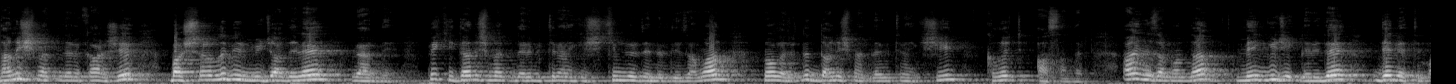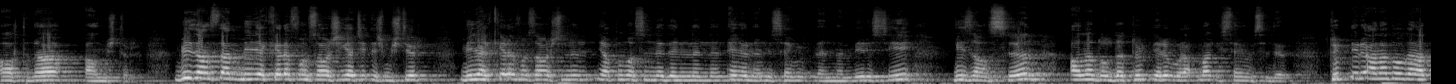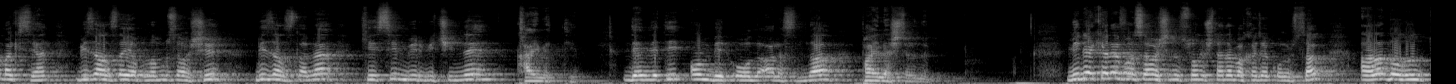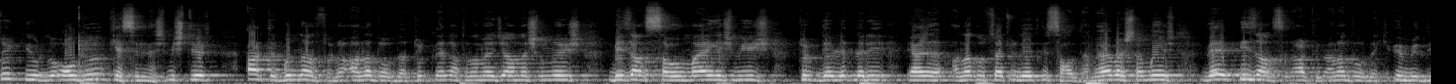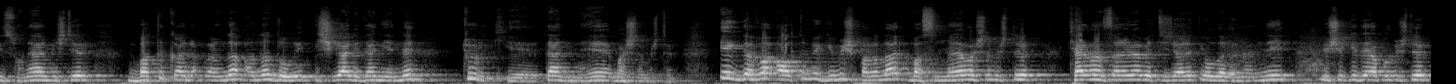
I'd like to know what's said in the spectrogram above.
Danışmentlere karşı başarılı bir mücadele verdi. Peki danışmentleri bitiren kişi kimdir denildiği zaman ne olacaktır? Danışmentleri bitiren kişi Kılıç Aslan'dır. Aynı zamanda Mengücekleri de denetim altına almıştır. Bizans'tan Milyak-Kelefon Savaşı gerçekleşmiştir. Milyak-Kelefon Savaşı'nın yapılmasının nedeninden en önemli sebeplerinden birisi Bizans'ın Anadolu'da Türkleri bırakmak istememesidir. Türkleri Anadolu'dan atmak isteyen Bizans'ta yapılan bu savaşı Bizanslarla kesin bir biçimde kaybetti. Devleti 11 oğlu arasında paylaştırdı. Mirya Savaşı'nın sonuçlarına bakacak olursak Anadolu'nun Türk yurdu olduğu kesinleşmiştir. Artık bundan sonra Anadolu'da Türklerin atılamayacağı anlaşılmış, Bizans savunmaya geçmiş, Türk devletleri yani Anadolu Selçuklu Devleti saldırmaya başlamış ve Bizans'ın artık Anadolu'daki ümidi sona ermiştir. Batı kaynaklarında Anadolu'yu işgal eden yerine Türkiye denmeye başlamıştır. İlk defa altın ve gümüş paralar basılmaya başlamıştır. Kervansaraylar ve ticaret yolları önemli bir şekilde yapılmıştır.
